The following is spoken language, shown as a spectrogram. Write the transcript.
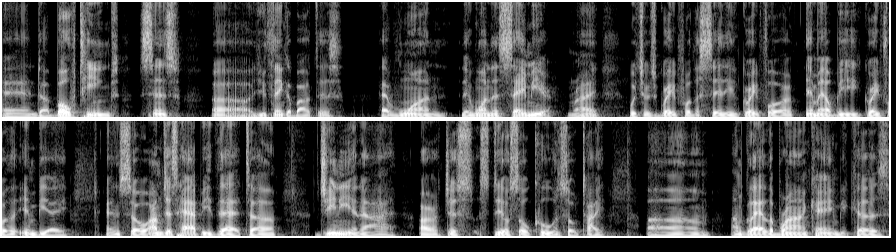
And uh, both teams, since uh, you think about this, have won. They won the same year, right? Which was great for the city, great for MLB, great for the NBA. And so I'm just happy that uh, Jeannie and I are just still so cool and so tight. Um, I'm glad LeBron came because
